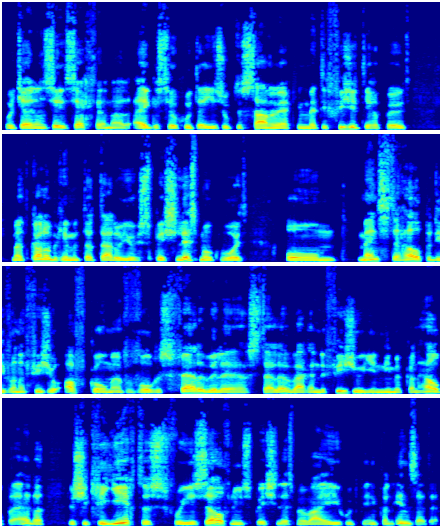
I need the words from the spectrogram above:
wat jij dan zegt, hè, nou, eigenlijk is het heel goed, hè, je zoekt een samenwerking met die fysiotherapeut, maar het kan op een gegeven moment dat daardoor je specialisme ook wordt om mensen te helpen die van een fysio afkomen en vervolgens verder willen herstellen, waarin de fysio je niet meer kan helpen. Hè. Dus je creëert dus voor jezelf nu een specialisme waar je je goed in kan inzetten.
